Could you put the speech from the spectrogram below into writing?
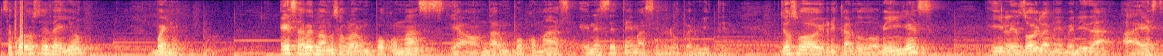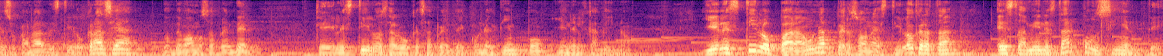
¿Se acuerda usted de ello? Bueno, esa vez vamos a hablar un poco más y ahondar un poco más en este tema, si me lo permiten. Yo soy Ricardo Domínguez y les doy la bienvenida a este su canal de Estilocracia, donde vamos a aprender que el estilo es algo que se aprende con el tiempo y en el camino. Y el estilo para una persona estilócrata es también estar consciente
